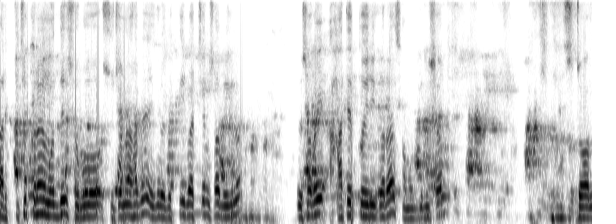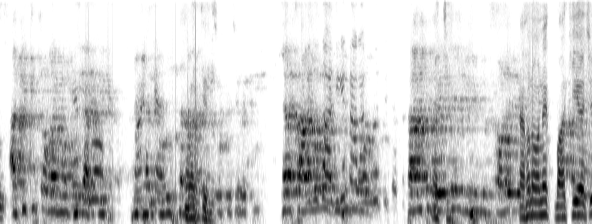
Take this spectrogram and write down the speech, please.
আর কিছুক্ষণের মধ্যেই শুভ সূচনা হবে, এগুলো দেখতেই পাচ্ছেন সব এগুলো। সবাই হাতের তৈরি করা সামগ্রী সব। স্টল আচ্ছা। এখনও অনেক বাকি আছে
